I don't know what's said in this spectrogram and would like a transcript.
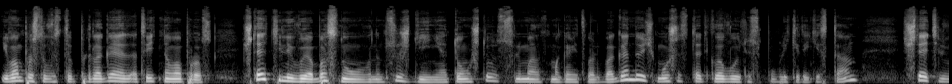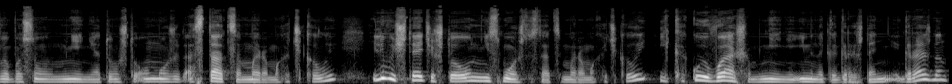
и вам просто предлагаю ответить на вопрос. Считаете ли вы обоснованным суждение о том, что Сулейманов Магомед Вальбагандович может стать главой Республики Дагестан? Считаете ли вы обоснованным мнение о том, что он может остаться мэром Махачкалы? Или вы считаете, что он не сможет остаться мэром Махачкалы? И какое ваше мнение именно как граждан, граждан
